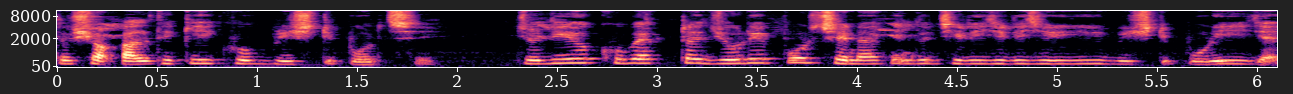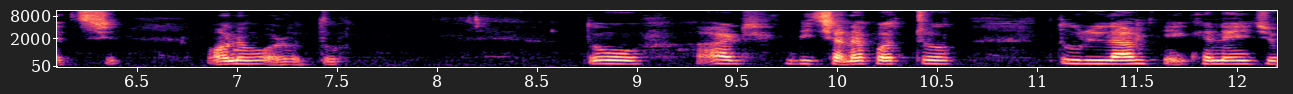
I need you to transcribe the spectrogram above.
তো সকাল থেকেই খুব বৃষ্টি পড়ছে। যদিও খুব একটা জোরে পড়ছে না, কিন্তু ঝিরি ঝিরি ঝিরি ঝিরি বৃষ্টি পড়েই যাচ্ছে অনবরত। তো আর বিছানাপত্র তুললাম, এখানে যে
